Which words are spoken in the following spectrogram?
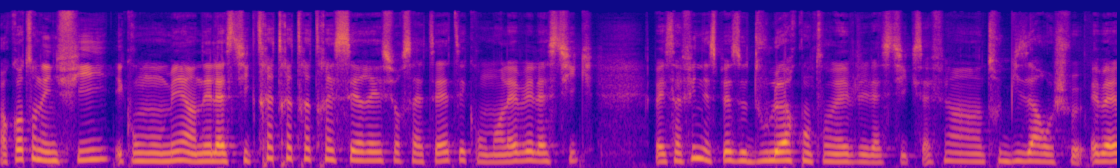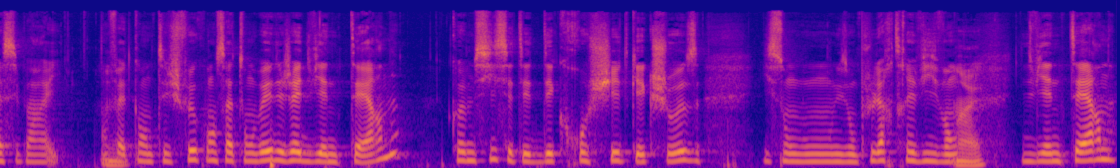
Alors quand on est une fille et qu'on met un élastique très très très très serré sur sa tête et qu'on enlève l'élastique, bah, ça fait une espèce de douleur quand on enlève l'élastique. Ça fait un truc bizarre aux cheveux. Et ben là c'est pareil. En Mhm. fait, quand tes cheveux commencent à tomber, déjà ils deviennent ternes, comme si c'était décroché de quelque chose. Ils sont, ils ont plus l'air très vivants. Ouais. Ils deviennent ternes.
